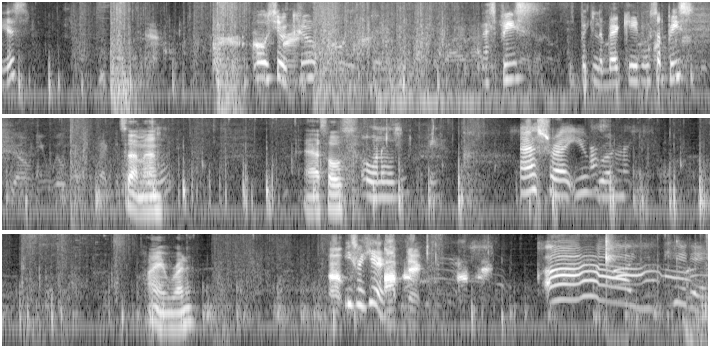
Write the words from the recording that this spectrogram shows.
Yes? Oh, it's your crew. Nice piece. He's picking the barricade. What's up, piece? What's up, man? Assholes. Oh, one of them. Yeah. That's right, you run. I ain't running. Oh, He's right here. optic. Ah, you kidding?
